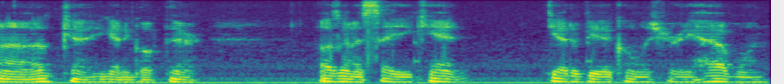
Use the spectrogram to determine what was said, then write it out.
Uh, okay, you gotta go up there. I was gonna say you can't get a vehicle unless you already have one.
